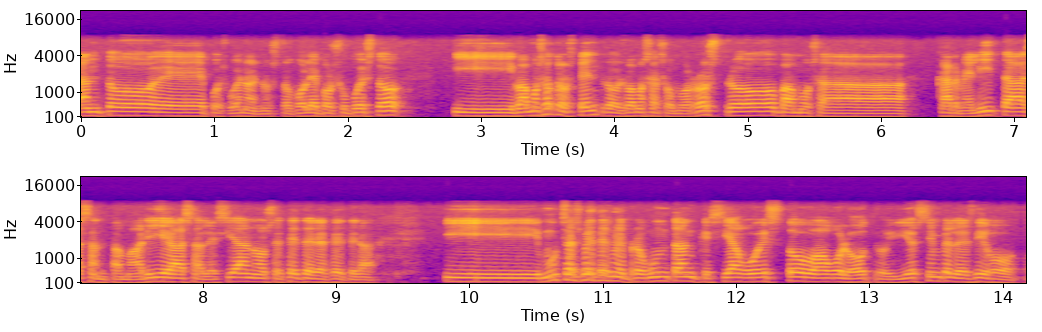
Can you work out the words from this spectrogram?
tanto, eh, pues bueno, en nuestro cole por supuesto, y vamos a otros centros, vamos a Somorrostro, vamos a Carmelita, Santa María, Salesianos, etcétera, etcétera. Y muchas veces me preguntan que si hago esto o hago lo otro. Y yo siempre les digo,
